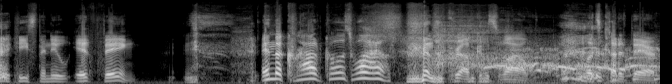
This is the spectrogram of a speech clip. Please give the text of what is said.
Yep. He's the new it thing. And the crowd goes wild. and the crowd goes wild. Let's cut it there.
